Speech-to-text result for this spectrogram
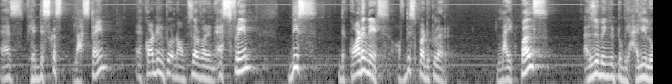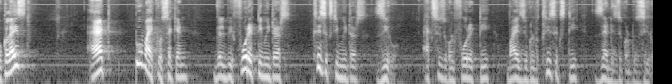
as we had discussed last time, according to an observer in S frame, this the coordinates of this particular light pulse, assuming it to be highly localized, at 2 microsecond will be 480 meters, 360 meters, 0. x is equal to 480, y is equal to 360, z is equal to 0.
